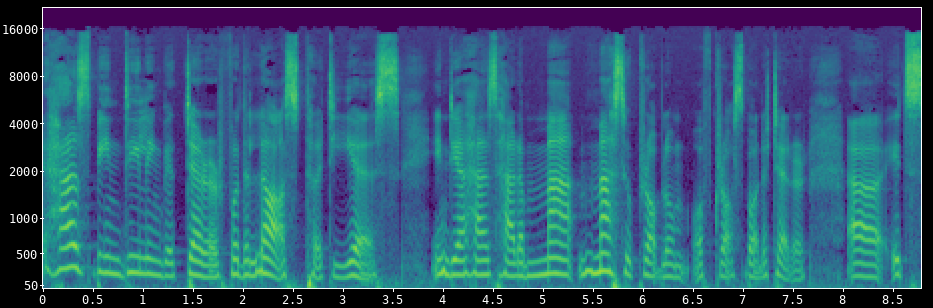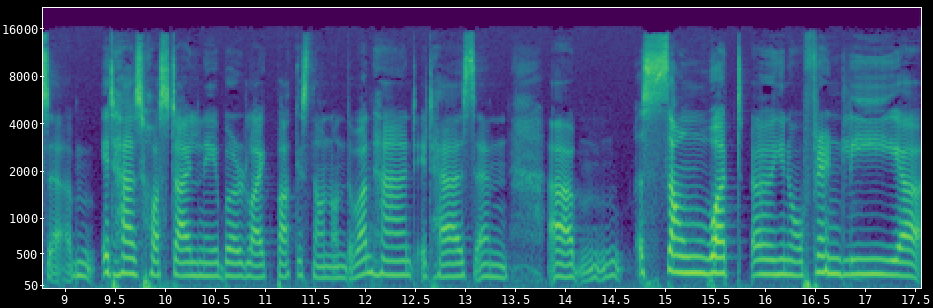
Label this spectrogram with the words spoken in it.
has been dealing with terror for the last 30 years. India has had a ma- massive problem of cross-border terror. Uh, it's um, it has hostile neighbor like Pakistan on the one hand. It has an um, somewhat uh, you know friendly. Uh,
